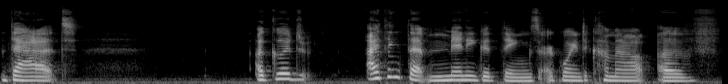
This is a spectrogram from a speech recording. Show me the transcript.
that a good, I think that many good things are going to come out of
